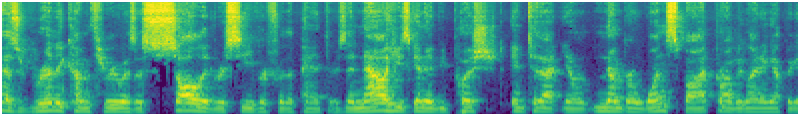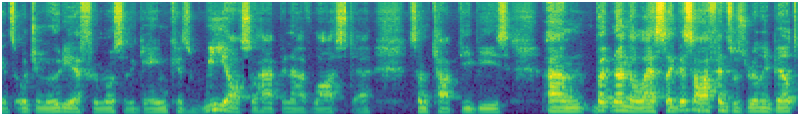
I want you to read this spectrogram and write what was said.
has really come through as a solid receiver for the Panthers. And now he's going to be pushed into that, you know, number one spot, probably lining up against Ojemudia for most of the game because we also happen to have lost uh, some top DBs. Um, but nonetheless, like this offense was really built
